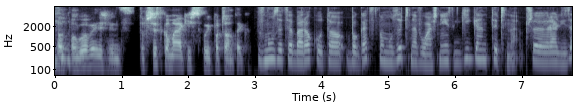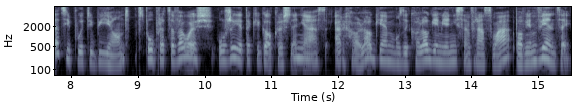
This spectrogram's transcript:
Stąd mogło wyjść, więc to wszystko ma jakiś swój początek. W muzyce baroku to bogactwo muzyczne właśnie jest gigantyczne. Przy realizacji płyty Beyond współpracowałeś, użyję takiego określenia z archeologiem, muzykologiem Janisem François, powiem więcej,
